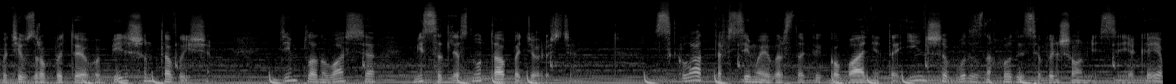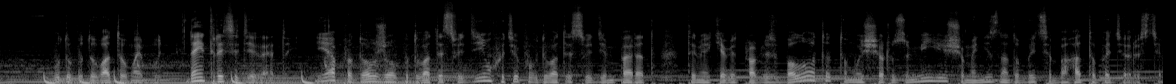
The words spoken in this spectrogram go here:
Хотів зробити його більшим та вищим. Дім планувався місце для сну та бадьорості. Склад та всі мої верстаки, ковальні та інше буде знаходитися в іншому місці, яке я буду будувати в майбутньому. День 39. Я продовжував будувати свій дім, хотів побудувати свій дім перед тим, як я відправлюсь в болото, тому що розумію, що мені знадобиться багато бадьорості.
